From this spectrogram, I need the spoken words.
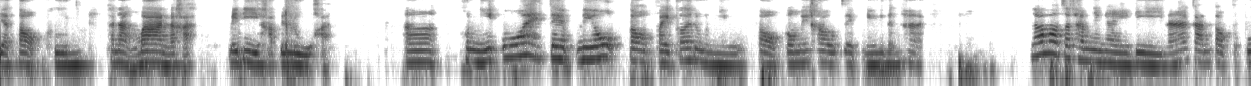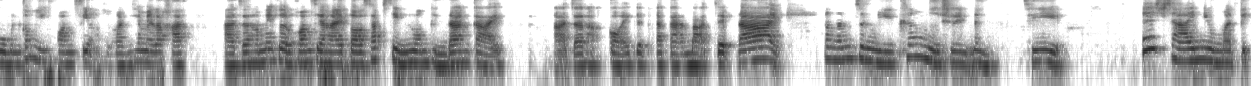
อย่าตอกพื้นผนังบ้านนะคะ ไม่ดีค่ะ เป็นรูค่ะอ่าคนนี้โอ้ยเจ็บนิ้วตอกไปก็โดนนิ้วตอกก็ไม่เข้าเจ็บนิ้วต่างหากแล้วเราจะทำยังไงดีนะ การตอกตะปูมันก็มีความเสี่ยงของมันใช่ไหมล่ะคะอาจจะทำให้เกิดความเสียหายต่อทรัพย์สินรวมถึงร่างกาย อาจจะก่อให้เกิดอาการบาดเจ็บได้ ดังนั้นจึงมีเครื่องมือชนิดหนึ่งที่ได้ใช้ pneumatic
